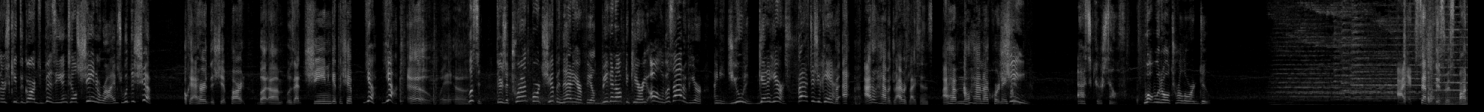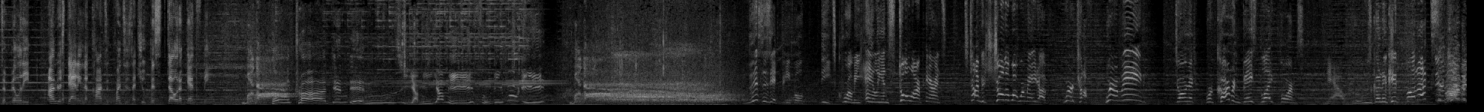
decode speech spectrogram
others keep the guards busy until Sheen arrives with the ship. Okay, I heard the ship part, but um, was that Sheen get the ship? Yeah, yeah. Oh, wait, oh. Listen, there's a transport ship in that airfield big enough to carry all of us out of here. I need you to get it here as fast as you can. But I, I don't have a driver's license. I have no hand-eye coordination. Sheen, ask yourself, what would Ultra Lord do? I accept this responsibility, understanding the consequences that you've bestowed against me. Ultra din dins, yummy yummy, foodie woody. This is it, people. These crummy aliens stole our parents. It's time to show them what we're made of. We're tough. We're mean. Darn it, we're carbon-based life forms. Now, who's gonna kick buttocks? The carbonated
